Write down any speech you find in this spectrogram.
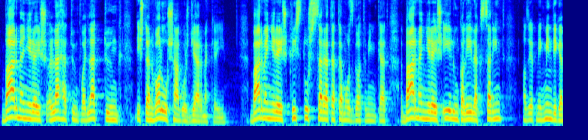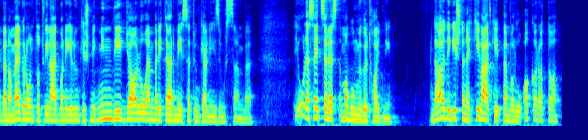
bármennyire is lehetünk, vagy lettünk Isten valóságos gyermekei, bármennyire is Krisztus szeretete mozgat minket, bármennyire is élünk a lélek szerint, azért még mindig ebben a megrontott világban élünk, és még mindig gyalló emberi természetünkkel nézünk szembe. Jó lesz egyszer ezt magunk mögött hagyni, de addig Isten egy kiváltképpen való akarata,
